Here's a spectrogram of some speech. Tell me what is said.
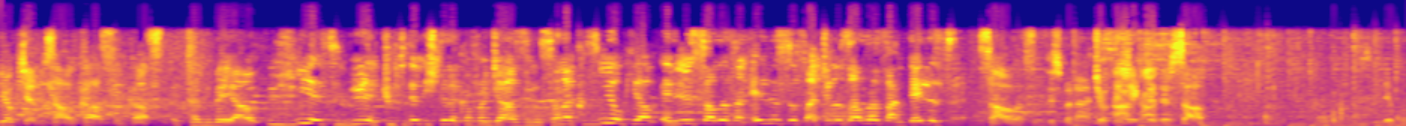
Yok canım sağ ol kalsın kalsın. E tabi be ya üzmeyesin böyle küfteden işlere kafacağızını. Sana kız mı yok ya? Elini sallasan, elini sı, saçını sallasan, tellisi. Sağ olasın Düşman ağa. Çok teşekkür ederim, Sağ ol. De bunu.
